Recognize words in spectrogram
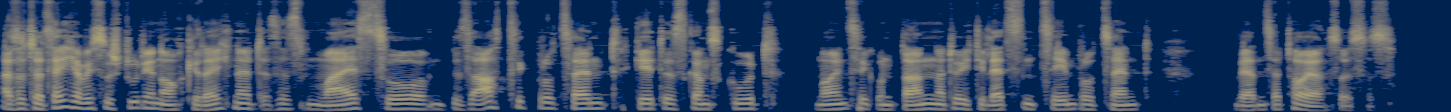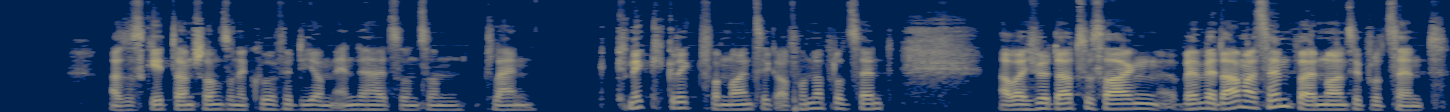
Also tatsächlich habe ich so Studien auch gerechnet. Es ist meist so bis 80 Prozent geht es ganz gut, 90 und dann natürlich die letzten 10 Prozent werden sehr teuer. So ist es. Also es geht dann schon so eine Kurve, die am Ende halt so, so einen kleinen Knick kriegt von 90 auf 100 Prozent. Aber ich würde dazu sagen, wenn wir damals sind bei 90 Prozent,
